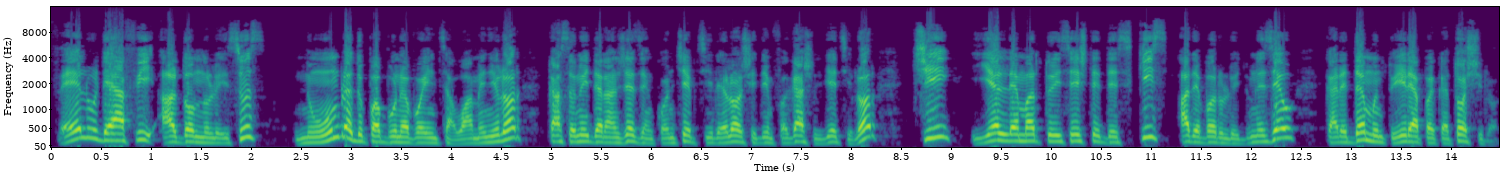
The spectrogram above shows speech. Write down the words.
Felul de a fi al Domnului Isus nu umblă după bunăvoința oamenilor, ca să nu-i deranjeze în concepțiile lor și din făgașul vieții lor, ci el le mărturisește deschis adevărul lui Dumnezeu, care dă mântuirea păcătoșilor.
